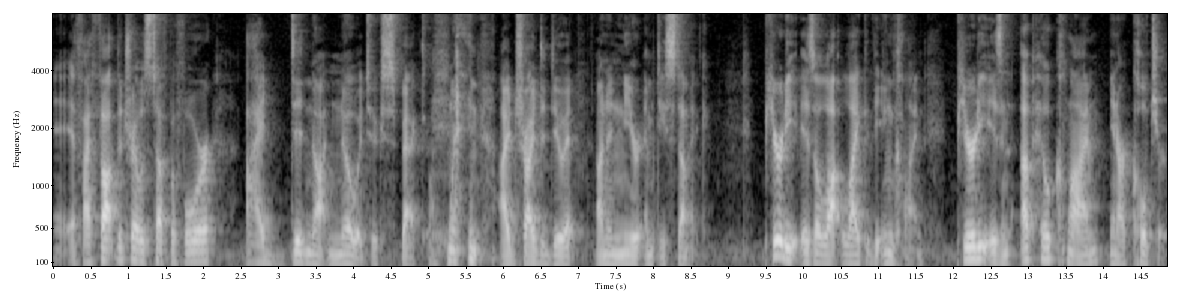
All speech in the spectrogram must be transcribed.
If I thought the trail was tough before, I did not know what to expect when I tried to do it on a near empty stomach. Purity is a lot like the incline. Purity is an uphill climb in our culture.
